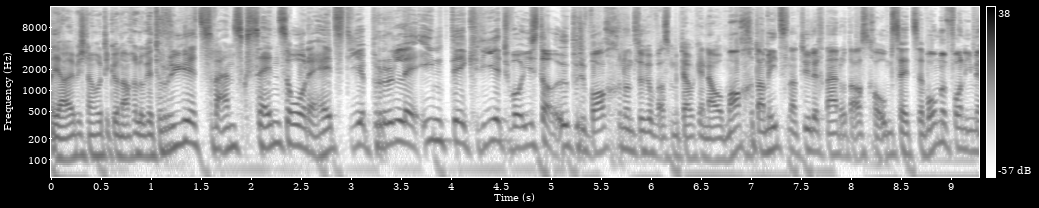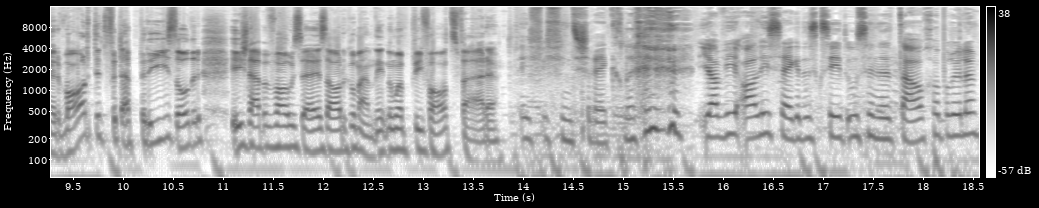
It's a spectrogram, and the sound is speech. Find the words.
Ja, ich bin heute nachschauen. 23 Sensoren hat die Brille integriert, die uns da überwachen und schauen, was wir da genau machen, damit es natürlich auch das kann umsetzen kann, was man von ihm erwartet für diesen Preis, oder? Ist ebenfalls ein Argument, nicht nur Privatsphäre. Ich, ich finde es schrecklich. ja, wie alle sagen, das sieht aus wie eine Taucherbrille.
